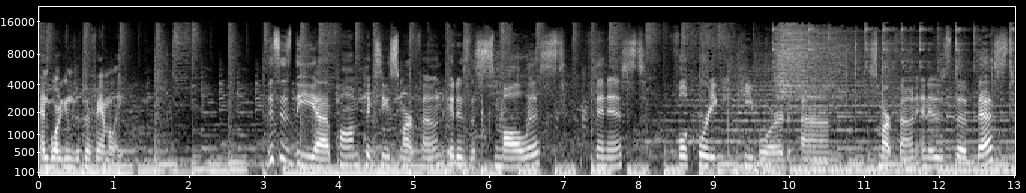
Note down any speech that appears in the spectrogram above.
and board games with their family. This is the uh, Palm Pixie smartphone. It is the smallest, thinnest, full QWERTY keyboard um, smartphone, and it is the best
